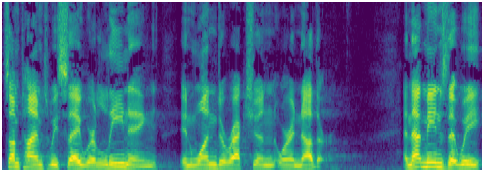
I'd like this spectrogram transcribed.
sometimes we say we're leaning in one direction or another. And that means that we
